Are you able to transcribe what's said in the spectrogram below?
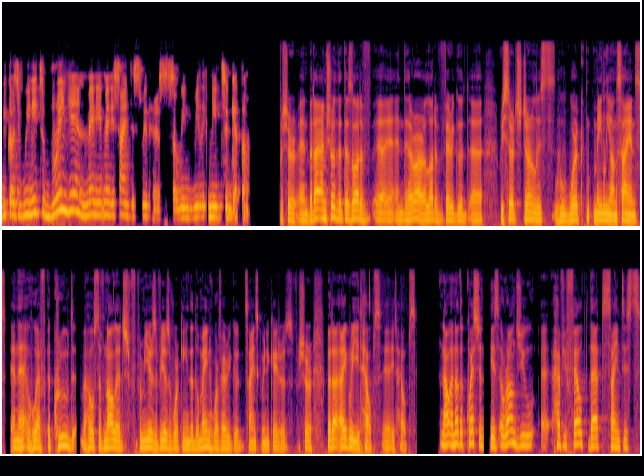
because we need to bring in many many scientists with us. So we really need to get them for sure. And but I, am sure that there's a lot of uh, and there are a lot of very good uh, research journalists who work mainly on science and uh, who have accrued a host of knowledge from years of years of working in the domain who are very good science communicators for sure. But i, I agree it helps. Uh, it helps. Now another question is around you uh, have you felt that scientists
